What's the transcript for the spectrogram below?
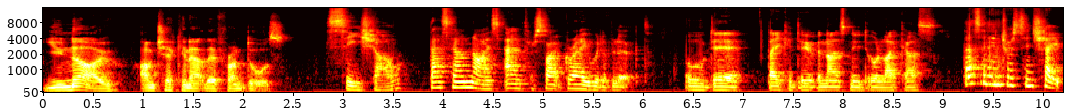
you know I'm checking out their front doors. Seashell? That's how nice anthracite grey would have looked. Oh dear, they could do with a nice new door like us. That's an interesting shape.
